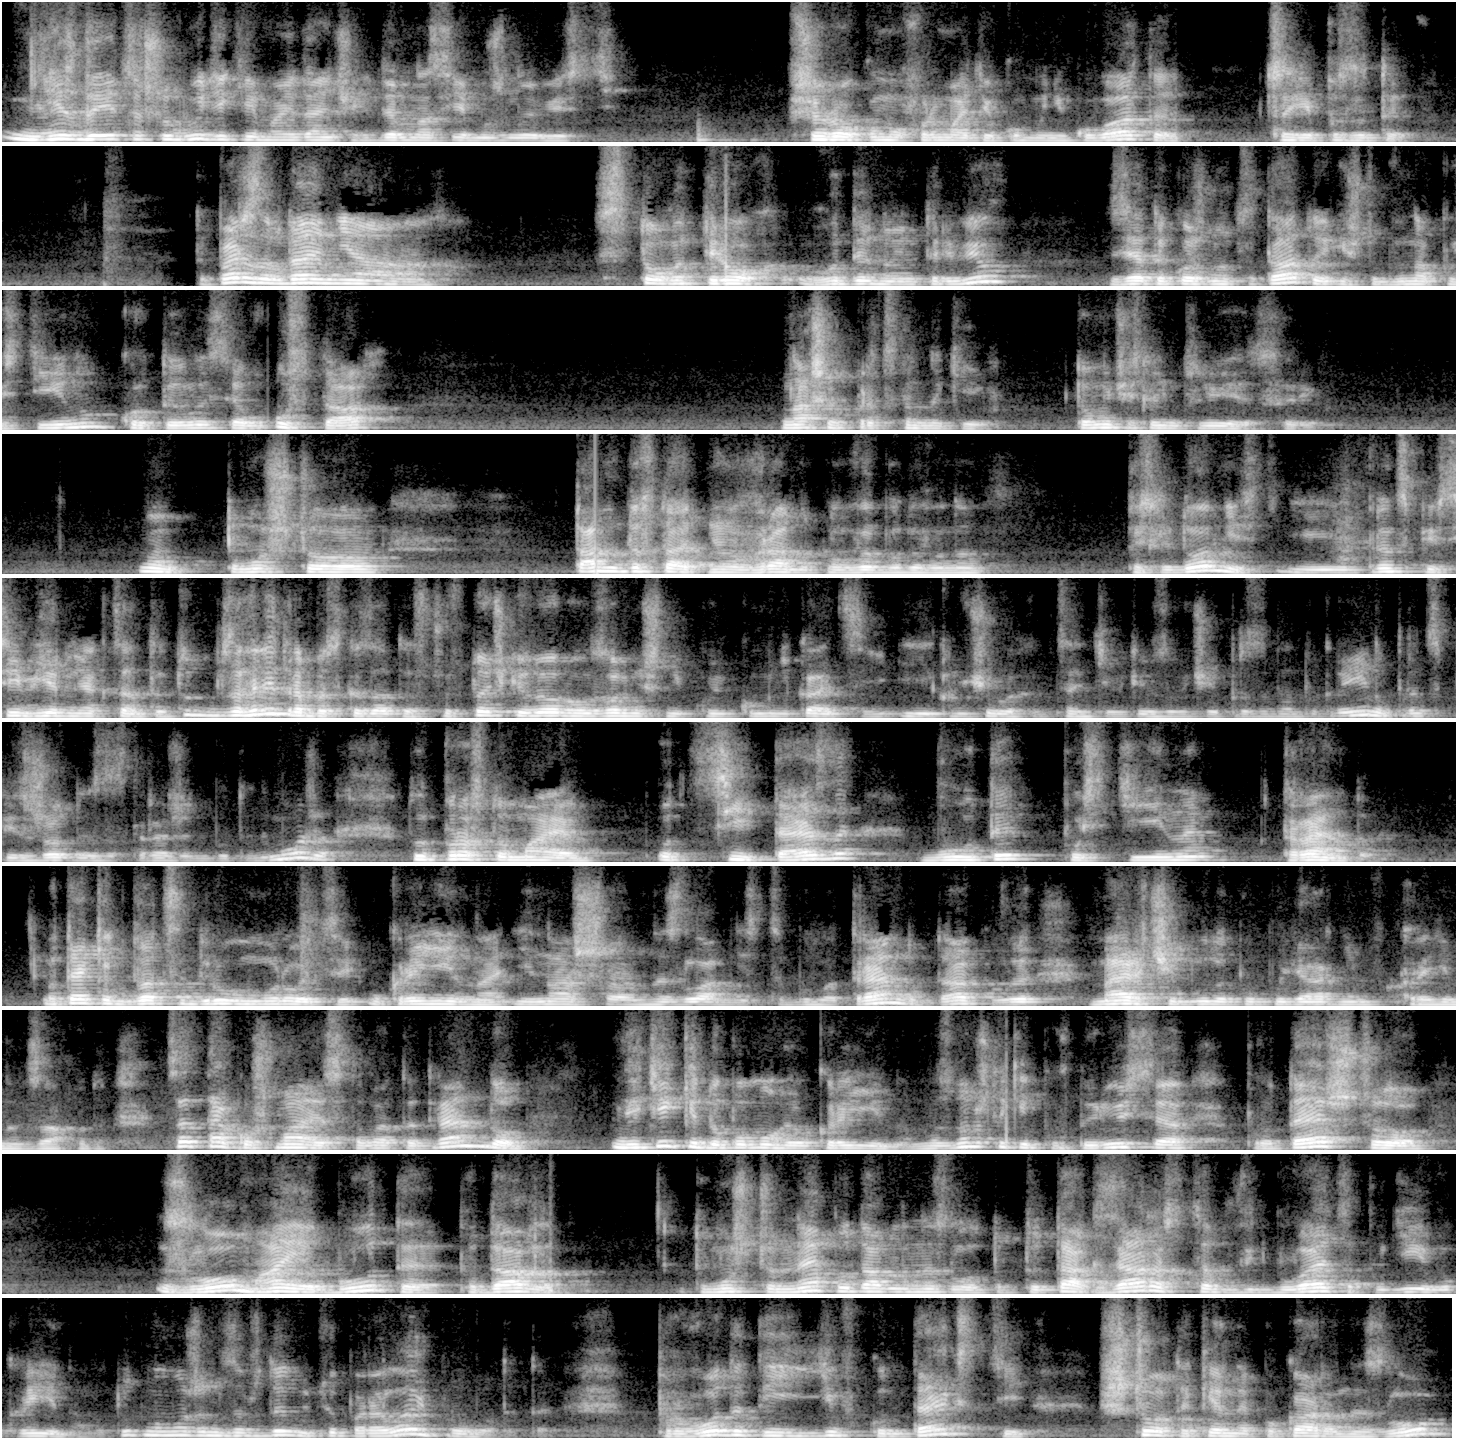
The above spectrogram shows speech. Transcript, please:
Мені здається, що будь-який майданчик, де в нас є можливість в широкому форматі комунікувати, це є позитив. Тепер завдання з того трьох годинного інтерв'ю взяти кожну цитату і щоб вона постійно крутилася в устах наших представників, в тому числі інфлюенсерів. Ну, тому що там достатньо грамотно вибудована послідовність і, в принципі, всі вірні акценти. Тут взагалі треба сказати, що з точки зору зовнішньої комунікації і ключових акцентів, які озвучує президент України, в принципі, жодних застережень бути не може. Тут просто має оці тези бути постійним трендом. Отак як в 22-му році Україна і наша незламність це була трендом, да, коли мерчі були популярні в країнах Заходу, це також має ставати трендом не тільки допомоги Україні. Ми знову ж таки повторюся про те, що зло має бути подавлене, тому що не подавлене зло. Тобто, так, зараз це відбувається події в Україні. Але тут ми можемо завжди цю паралель проводити, проводити її в контексті, що таке непокаране зло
